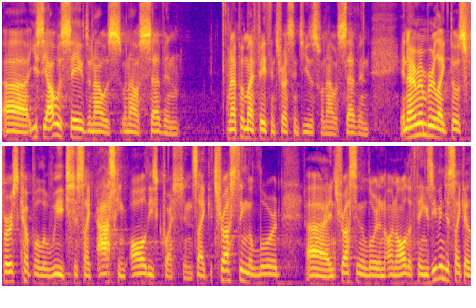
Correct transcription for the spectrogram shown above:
Uh, you see, I was saved when I was, when I was seven. And I put my faith and trust in Jesus when I was seven. And I remember like those first couple of weeks just like asking all these questions, like trusting the Lord uh, and trusting the Lord and on all the things, even just like a,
